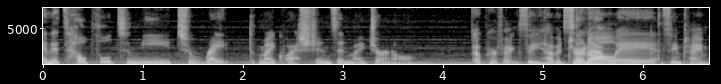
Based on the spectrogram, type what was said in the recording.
And it's helpful to me to write my questions in my journal. Oh, perfect. So you have a journal So that way at the same time.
